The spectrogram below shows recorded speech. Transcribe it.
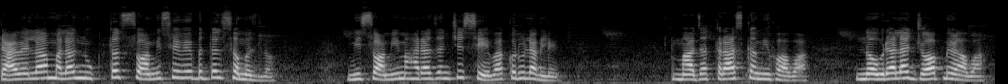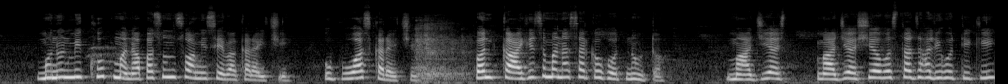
त्यावेळेला मला नुकतंच स्वामीसेवेबद्दल समजलं. मी स्वामी महाराजांची सेवा करू लागले. माझा त्रास कमी व्हावा नवऱ्याला जॉब मिळावा म्हणून मी खूप मनापासून स्वामी सेवा करायची उपवास करायचे. पण काहीच मनासारखं होत नव्हतं. माझी अश माझी अशी अवस्था झाली होती की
